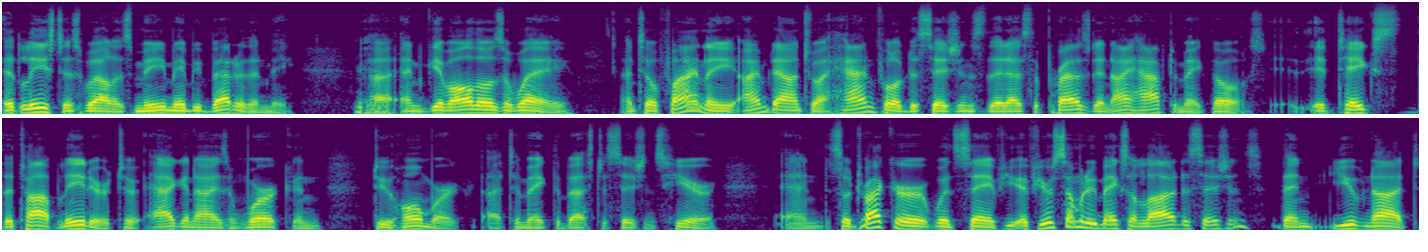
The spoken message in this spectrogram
at least as well as me, maybe better than me, yeah. uh, and give all those away until finally I'm down to a handful of decisions that as the president I have to make those. It, takes the top leader to agonize and work and do homework uh, to make the best decisions here. And so Drucker would say, if you if you're someone who makes a lot of decisions, then you've not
